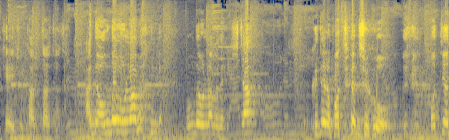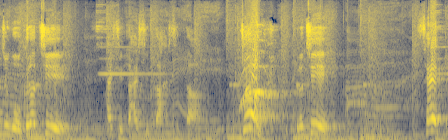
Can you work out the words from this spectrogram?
오케이, 좋다, 좋다, 좋다. 안 돼, 엉덩이 올라가면 안 돼. 엉덩이 올라가면 돼. 시작! 그대로 버텨주고, 버텨주고, 그렇지. 할 수 있다, 할 수 있다, 할 수 있다. 쭉! 그렇지. 셋!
